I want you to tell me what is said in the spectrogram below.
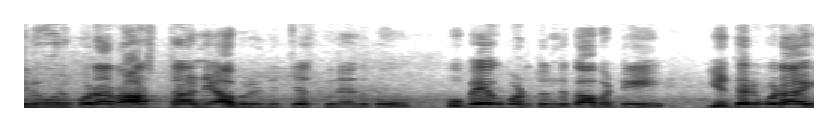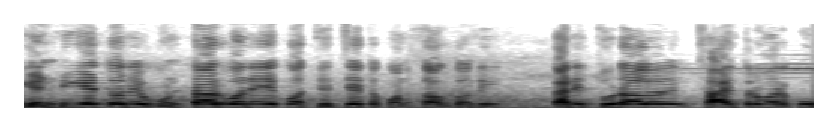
ఇరువురు కూడా రాష్ట్రాన్ని అభివృద్ధి చేసుకునేందుకు ఉపయోగపడుతుంది కాబట్టి ఇద్దరు కూడా ఎన్డీఏతోనే ఉంటారు అనే ఒక చర్చ అయితే కొనసాగుతుంది. కానీ చూడాలి సాయంత్రం వరకు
